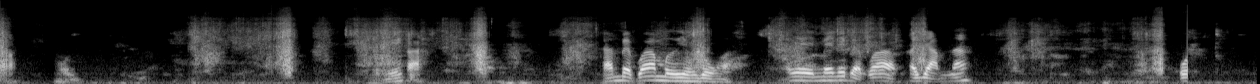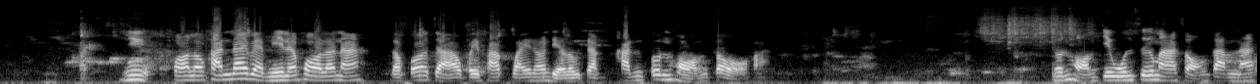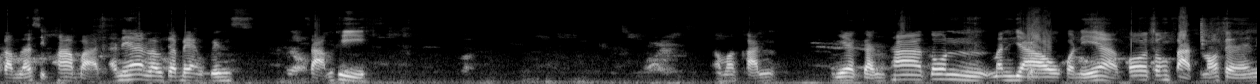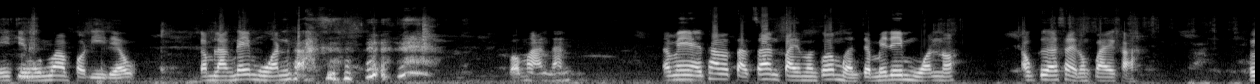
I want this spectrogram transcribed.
อะแบบนี้ค่ะทำแบบว่ามือโยงๆอะ ไม่ได้ไม่ได้แบบว่าขยำนะนี่พอเราคั้นได้แบบนี้แล้วพอแล้วนะ เราก็จะเอาไปพักไว้เนาะเดี๋ยวเราจะคั้นต้นหอมต่อค่ะ ต้นหอมเจวุ้นซื้อมาสองกรัมนะกรัมละสิบห้าบาท อันนี้เราจะแบ่งเป็นสามที เอามาคั้น แยกกันถ้าต้นมันยาวกว่านี้อะก็ต้องตัดเนาะแต่อันนี้เจวุ้นว่าพอดีแล้วกำลังได้ม้วนค่ะ ประมาณนั้นถ้าไม่ถ้าเราตัดสั้นไปมันก็เหมือนจะไม่ได้ม้วนเนาะเอาเกลือใส่ลงไปค่ะ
